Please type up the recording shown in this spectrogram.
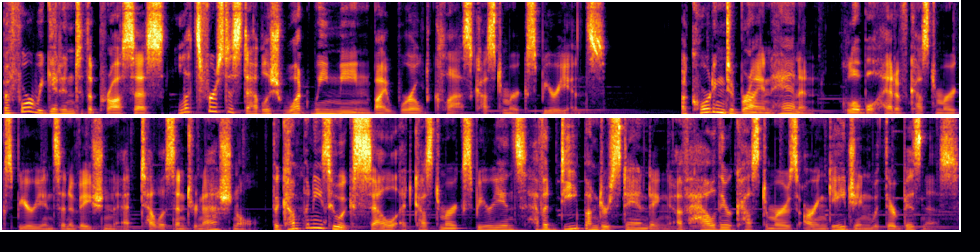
Before we get into the process, let's first establish what we mean by world class customer experience. According to Brian Hannon, Global Head of Customer Experience Innovation at TELUS International, the companies who excel at customer experience have a deep understanding of how their customers are engaging with their business.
